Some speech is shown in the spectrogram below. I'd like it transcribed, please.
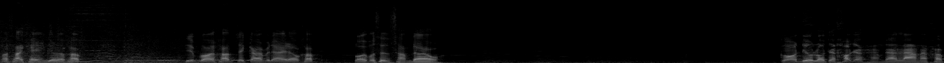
มาสายแข่งอย่างเดียวแล้วครับ เรียบร้อยครับจัดการไปได้แล้วครับร้อยเปอร์เซ็นต์สามดาว ก็เดี๋ยวเราจะเข้าจากทางด้านล่างนะครับ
